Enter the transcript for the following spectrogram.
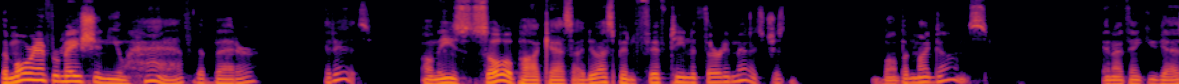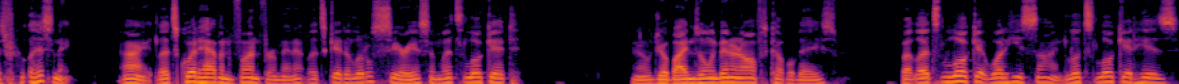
The more information you have, the better it is on these solo podcasts I do, I spend 15 to 30 minutes just bumping my gums. And I thank you guys for listening. All right, let's quit having fun for a minute. Let's get a little serious and let's look at, you know, Joe Biden's only been in office a couple days, but let's look at what he signed. Let's look at his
